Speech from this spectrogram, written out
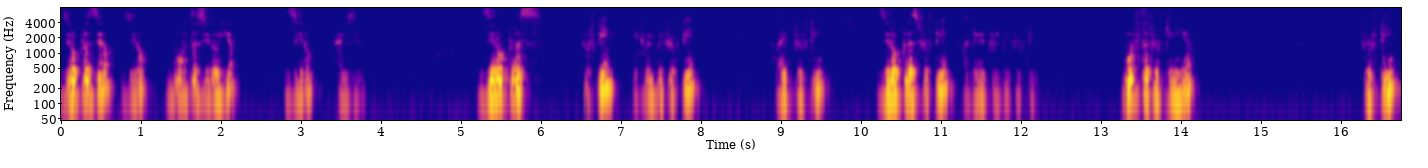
0 plus 0 0 move the 0 here. 0 and 0 0 plus 15 it will be 15 write 15 0 plus 15 again it will be 15 move the 15 here. 15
